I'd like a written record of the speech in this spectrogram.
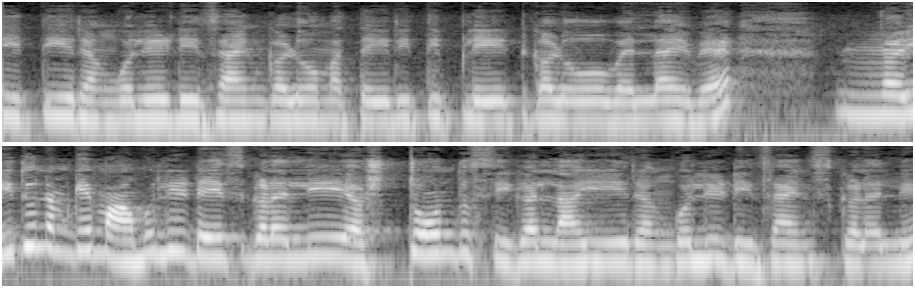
ರೀತಿ ರಂಗೋಲಿ ಡಿಸೈನ್ಗಳು ಮತ್ತು ಈ ರೀತಿ ಪ್ಲೇಟ್ಗಳು ಅವೆಲ್ಲ ಇವೆ ಮ್, ಇದು ನಮಗೆ ಮಾಮೂಲಿ ಡೇಸ್ಗಳಲ್ಲಿ ಅಷ್ಟೊಂದು ಸಿಗಲ್ಲ ಈ ರಂಗೋಲಿ ಡಿಸೈನ್ಸ್ಗಳಲ್ಲಿ.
